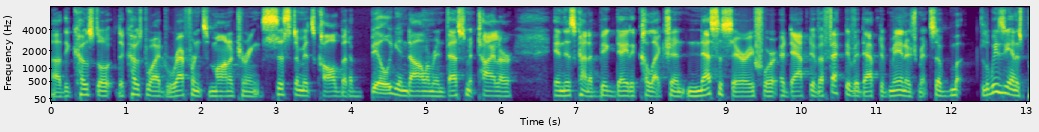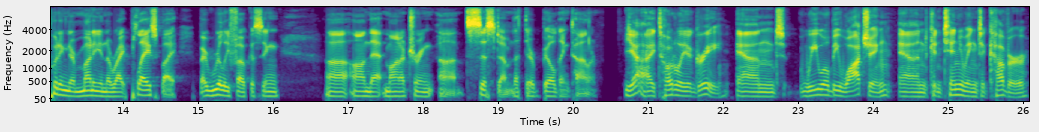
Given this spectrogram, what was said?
Uh, the coastal the coastwide reference monitoring system it's called but a billion dollar investment tyler in this kind of big data collection necessary for adaptive effective adaptive management so louisiana is putting their money in the right place by by really focusing uh, on that monitoring uh, system that they're building, Tyler. Yeah, I totally agree. And we will be watching and continuing to cover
